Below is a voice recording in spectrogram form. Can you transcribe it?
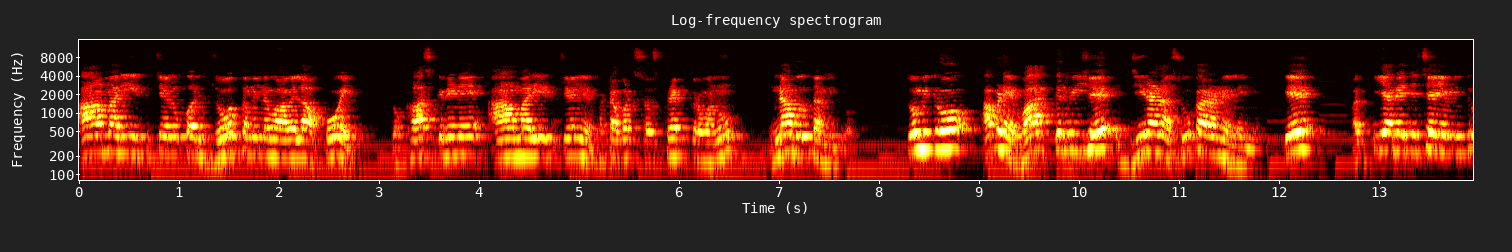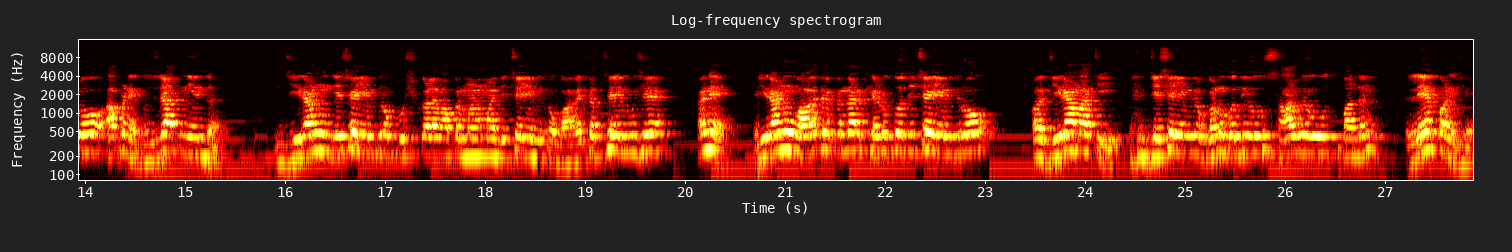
આ અમારી યુટ્યુબ ચેનલ ઉપર જો તમે નવા આવેલા હોય, તો ખાસ કરીને આ અમારી યુટ્યુબ ચેનલને ફટાફટ સબસ્ક્રાઇબ કરવાનું ના ભૂલતા મિત્રો. તો મિત્રો, આપણે વાત કરવી છે જીરાના સુકારાને લઈને. કે અત્યારે જે છે એ મિત્રો આપણે ગુજરાતની અંદર જીરાનું જે છે એ મિત્રો પુષ્કળ એવા પ્રમાણમાં જે છે એ મિત્રો વાવેતર થયેલું છે અને જીરાનું વાવેતર કરનાર ખેડૂતો જે છે એ મિત્રો જીરામાંથી જે છે એ મિત્રો ઘણું બધું એવું સારું એવું ઉત્પાદન લે પણ છે.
